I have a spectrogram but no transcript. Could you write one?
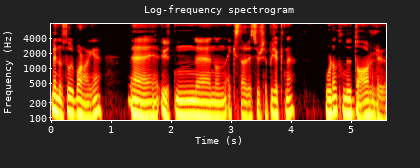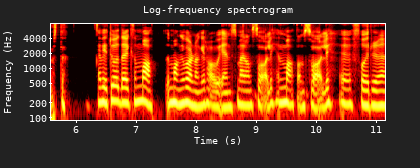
mellomstor barnehage eh, uten eh, noen ekstra ressurser på kjøkkenet? Hvordan kan du da løse det? Jeg vet jo, det er sånn mat, Mange barnehager har jo en som er ansvarlig, en matansvarlig eh, for, eh,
